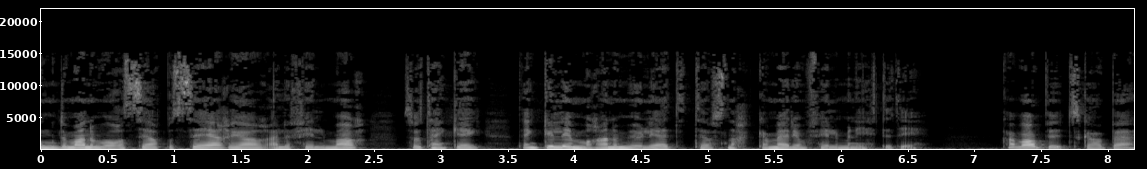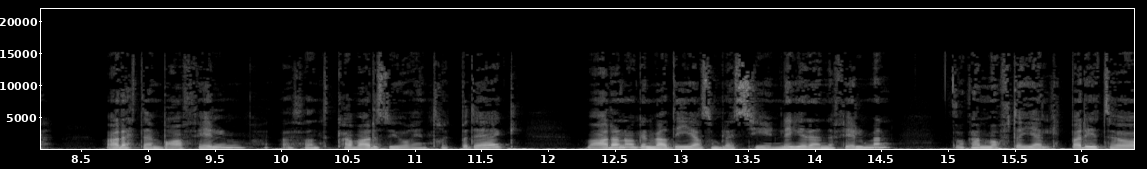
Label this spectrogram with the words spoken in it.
ungdommene våre ser på serier eller filmer, så tenker jeg det er en glimrende mulighet til å snakke med dem om filmen i ettertid. Hva var budskapet? Var dette en bra film? Hva var det som gjorde inntrykk på deg? Var det noen verdier som ble synlige i denne filmen? Da kan vi ofte hjelpe dem til å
